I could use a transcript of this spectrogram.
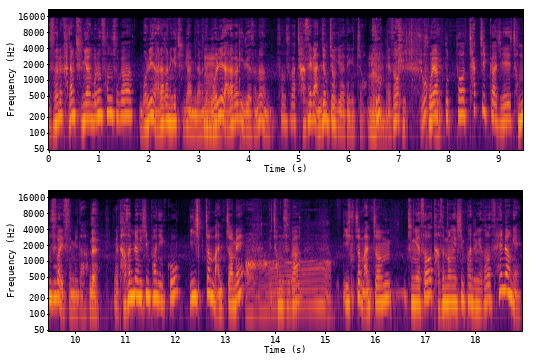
우선은 가장 중요한 거는 선수가 멀리 날아가는 게 중요합니다. 근데 음. 멀리 날아가기 위해서는 선수가 자세가 안정적이어야 되겠죠. 음. 그래서 그렇겠죠? 도약부터 착지까지의 점수가 있습니다. 네. 다섯 명의 심판이 있고 20점 만점에 아. 그 점수가 20점 만점 중에서 다섯 명의 심판 중에서 세 명의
